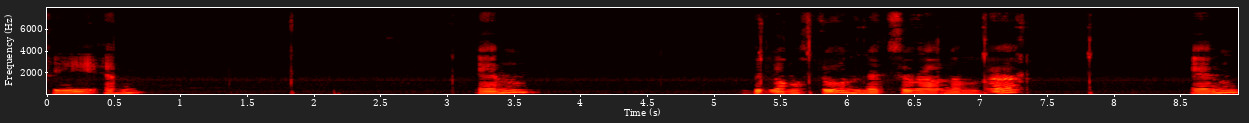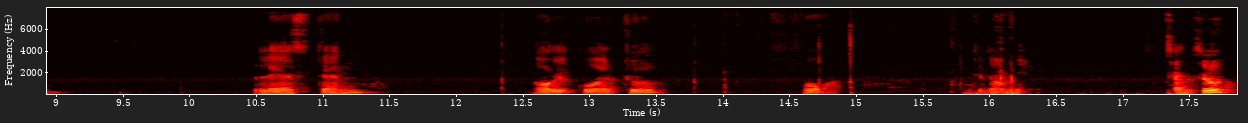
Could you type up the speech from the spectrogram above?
3n n? Belongs to natural number. N less than or equal to 4 denominator. Chansu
